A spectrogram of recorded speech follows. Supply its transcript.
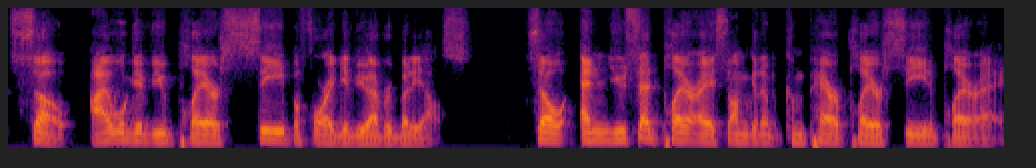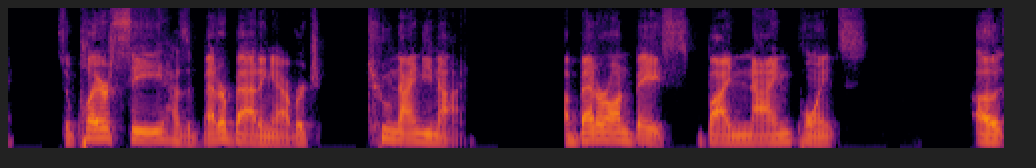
So I will give you player C before I give you everybody else. So, and you said player A, so I'm going to compare player C to player A. So player C has a better batting average, 299, a better on base by nine points, a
